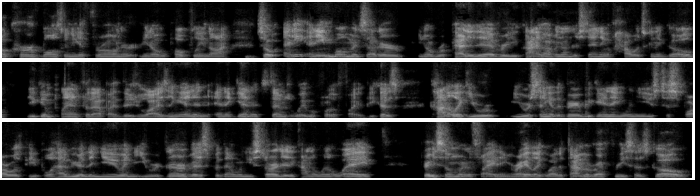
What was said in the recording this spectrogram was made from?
a curveball is going to get thrown, or you know, hopefully not. So any any moments that are you know repetitive, or you kind of have an understanding of how it's going to go, you can plan for that by visualizing it. And and again, it stems way before the fight because kind of like you were you were saying at the very beginning when you used to spar with people heavier than you and you were nervous, but then when you started, it kind of went away very similar to fighting, right? Like by the time the referee says go,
